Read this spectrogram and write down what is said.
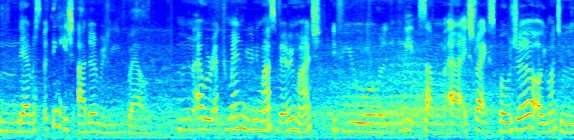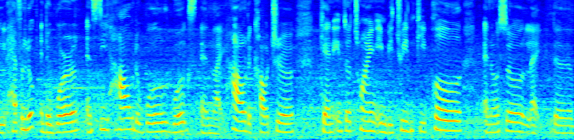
um, they are respecting each other really well Mm, I would recommend Unimas very much if you need some uh, extra exposure or you want to have a look at the world and see how the world works and like how the culture can intertwine in between people and also like the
